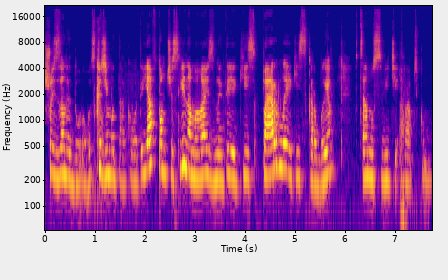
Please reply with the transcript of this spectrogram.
Щось за недорого, скажімо так. От. І я в тому числі намагаюся знайти якісь перли, якісь скарби цьому світі арабському.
